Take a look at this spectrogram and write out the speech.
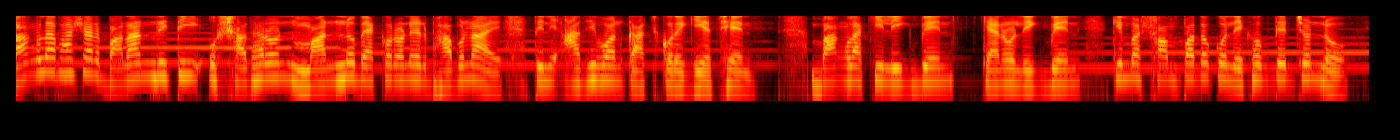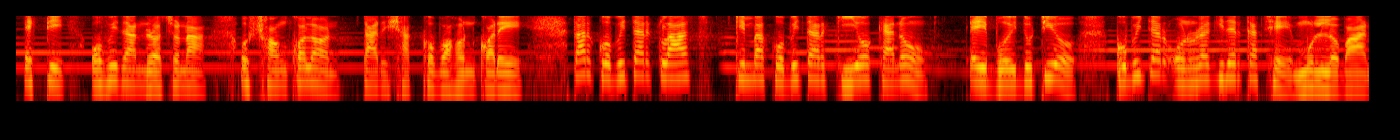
বাংলা ভাষার বানান রীতি ও সাধারণ মান্য ব্যাকরণের ভাবনায় তিনি আজীবন কাজ করে গিয়েছেন। বাংলা কি লিখবেন, কেন লিখবেন কিংবা সম্পাদক ও লেখকদের জন্য একটি অভিধান রচনা ও সংকলন তারই সাক্ষ্য বহন করে। তার কবিতার ক্লাস কিংবা কবিতার কিও কেন এই বই দুটিও কবিতার অনুরাগীদের কাছে মূল্যবান।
